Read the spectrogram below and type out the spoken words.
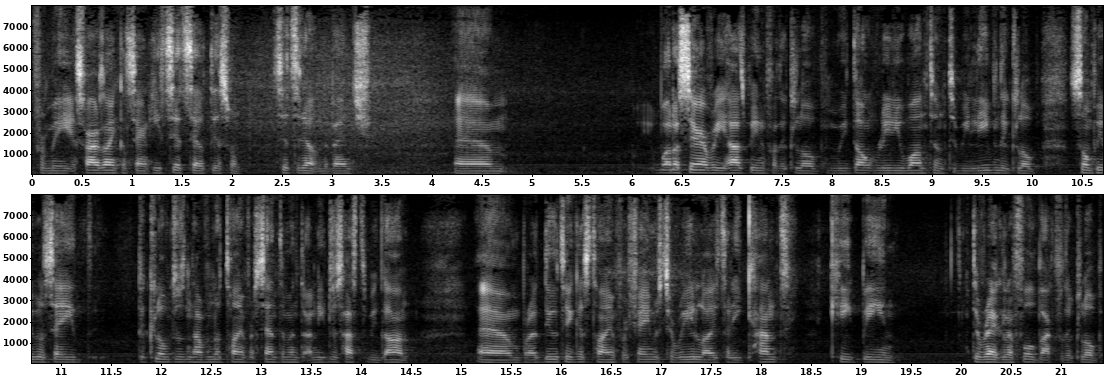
for me. As far as I'm concerned he sits out this one sits it out on the bench. Um, what a server he has been for the club. We don't really want him to be leaving the club. Some people say the club doesn't have enough time for sentiment and he just has to be gone. Um, but I do think it's time for Seamus to realise that he can't keep being the regular fullback for the club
